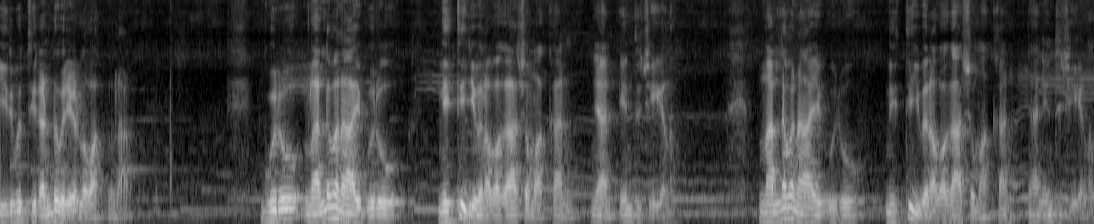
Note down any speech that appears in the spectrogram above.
ഇരുപത്തിരണ്ട് വരെയുള്ള വാക്കുകളാണ് ഗുരു നല്ലവനായ ഗുരു നിത്യജീവൻ അവകാശമാക്കാൻ ഞാൻ എന്തു ചെയ്യണം? നല്ലവനായ ഗുരു നിത്യജീവൻ അവകാശമാക്കാൻ ഞാൻ എന്തു ചെയ്യണം?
